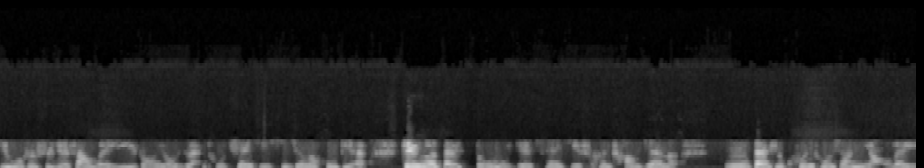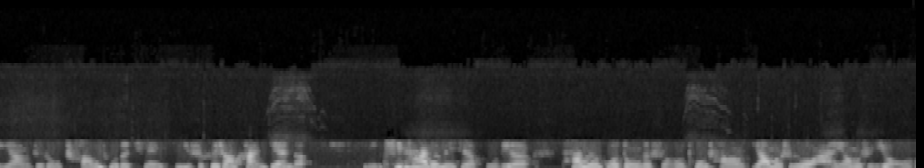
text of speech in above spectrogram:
几乎是世界上唯一一种有远途迁徙习性的蝴蝶，这个在动物界迁徙是很常见的，嗯，但是昆虫像鸟类一样这种长途的迁徙是非常罕见的。其他的那些蝴蝶，它们过冬的时候，通常要么是卵，要么是蛹，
